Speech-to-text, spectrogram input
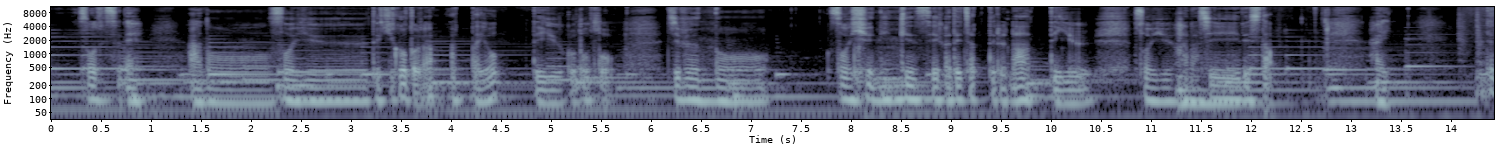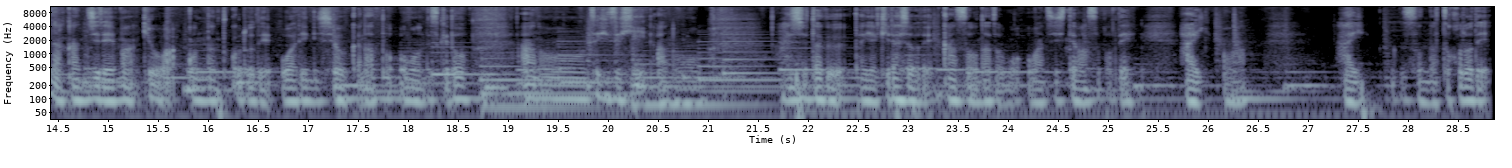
あそうですね。あのそういう出来事があったよっていうことと自分のそういう人間性が出ちゃってるなっていうそういう話でした。はい。てな感じでまあ今日はこんなところで終わりにしようかなと思うんですけどあのー、ぜひぜひあのー、ハッシュタグたい焼きラジオで感想などもお待ちしてますのではい、まあ、はいそんなところで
